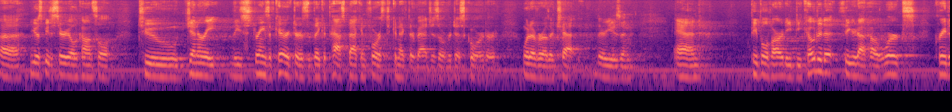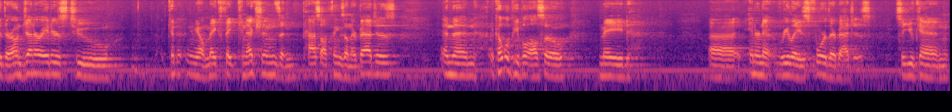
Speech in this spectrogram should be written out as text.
uh, USB to serial console to generate these strings of characters that they could pass back and forth to connect their badges over Discord or whatever other chat they're using. And people have already decoded it, figured out how it works, created their own generators to you know, make fake connections and pass off things on their badges. And then a couple people also made uh, internet relays for their badges. So you can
